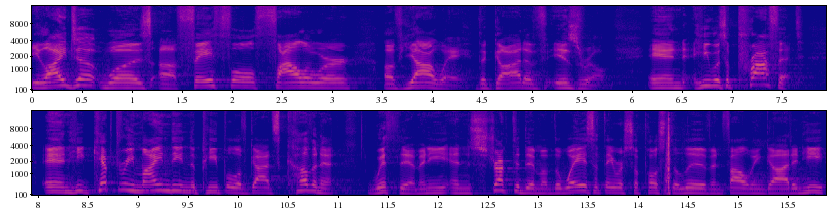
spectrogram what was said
Elijah was a faithful follower of Yahweh, the God of Israel. And he was a prophet. And he kept reminding the people of God's covenant with them. And he instructed them of the ways that they were supposed to live in following God. And he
